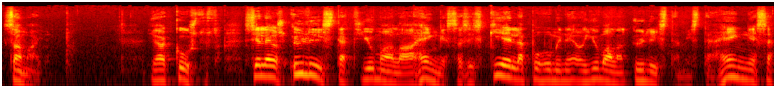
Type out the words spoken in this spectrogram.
sama juttu. Ja 16. Sillä jos ylistät Jumalaa hengessä, siis kiellä puhuminen on Jumalan ylistämistä hengessä,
